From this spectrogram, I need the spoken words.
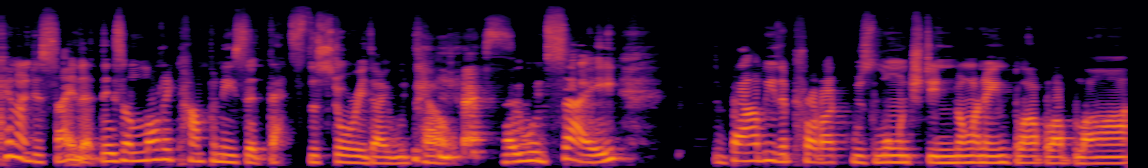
can i just say that there's a lot of companies that that's the story they would tell yes. they would say Barbie, the product, was launched in 19 blah, blah, blah.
